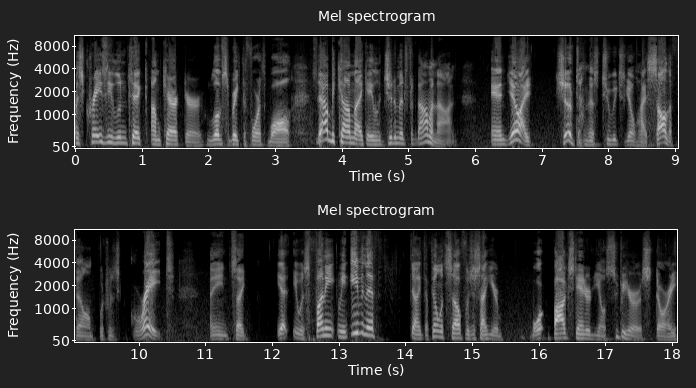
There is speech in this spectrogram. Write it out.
this crazy lunatic um character who loves to break the fourth wall has now become like a legitimate phenomenon. And you know, I should have done this two weeks ago when I saw the film, which was great. I mean, it's like, yeah, it was funny. I mean, even if like the film itself was just like your bog standard, you know, superhero story,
